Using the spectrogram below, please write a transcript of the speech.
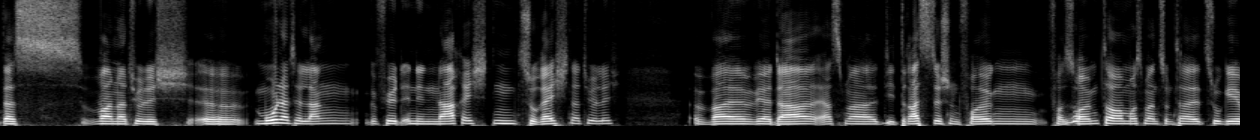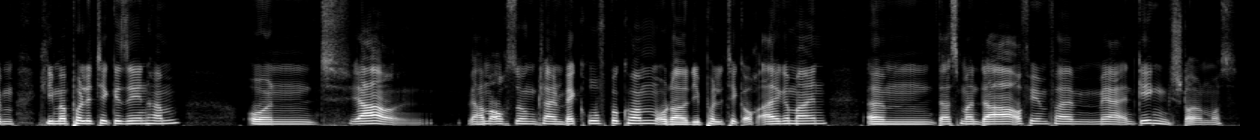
Das war natürlich äh, monatelang geführt in den Nachrichten, zu Recht natürlich weil wir da erstmal die drastischen Folgen versäumter, muss man zum Teil zugeben, Klimapolitik gesehen haben. Und ja, wir haben auch so einen kleinen Weckruf bekommen oder die Politik auch allgemein, ähm, dass man da auf jeden Fall mehr entgegensteuern muss.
